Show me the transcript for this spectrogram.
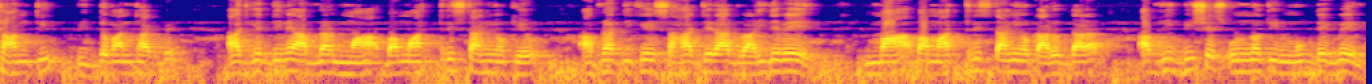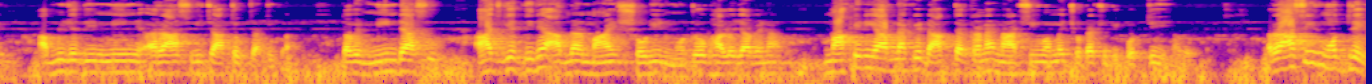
শান্তি বিদ্যমান থাকবে। আজকের দিনে আপনার মা বা মাতৃস্থানীয় কেউ আপনার দিকে সাহায্যের হাত বাড়ি দেবে। মা বা মাতৃস্থানীয় কারোর দ্বারা আপনি বিশেষ উন্নতির মুখ দেখবেন, আপনি যদি মিন রাশি জাতক জাতিকা, তবে মিন রাশি, আজকের দিনে আপনার মায়ের শরীর মোটেও ভালো যাবে না। মাকে নিয়ে আপনাকে ডাক্তারখানা, নার্সিংহোমে ছোটাছুটি করতেই হবে। রাশির মধ্যে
